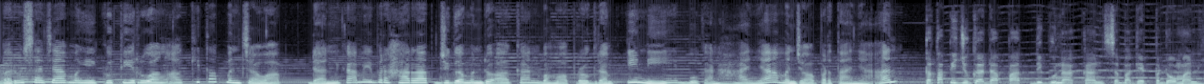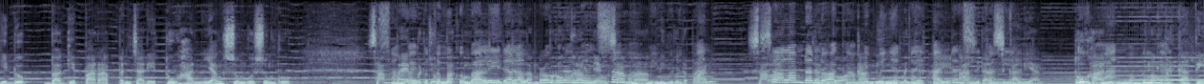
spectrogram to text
Baru saja mengikuti ruang Alkitab menjawab dan kami berharap juga mendoakan bahwa program ini bukan hanya menjawab pertanyaan, tetapi juga dapat digunakan sebagai pedoman hidup bagi para pencari Tuhan yang sungguh-sungguh. Sampai, Sampai berjumpa kembali dalam program yang sama minggu depan. Salam dan doa kami menyertai Anda sekalian. Tuhan memberkati.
